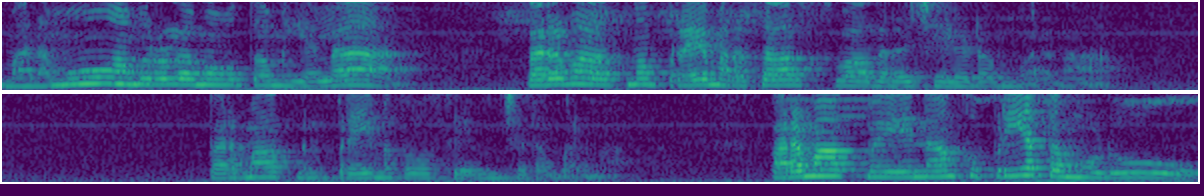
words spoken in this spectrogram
మనము అమరులమవుతాం ఎలా? పరమాత్మ ప్రేమ రసాస్వాదన చేయడం వలన. పరమాత్మను ప్రేమతో సేవించడం వలన. పరమాత్మయే నాకు ప్రియతముడు.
